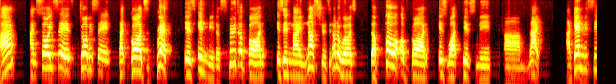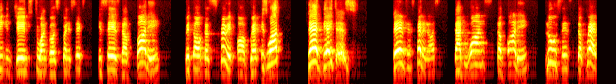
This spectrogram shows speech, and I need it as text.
Huh? And so he says, Job is saying that God's breath is in me. The Spirit of God is in my nostrils. In other words, the power of God is what gives me um, life. Again, we see in James 2 and verse 26, it says, The body without the spirit or breath is what? Dead. There it is. James is telling us that once the body loses the breath,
